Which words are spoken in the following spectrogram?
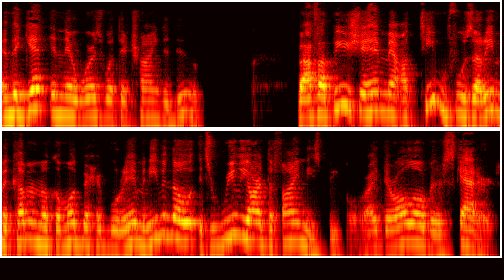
and they get in their words what they're trying to do. And even though it's really hard to find these people, right? They're all over, they're scattered.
